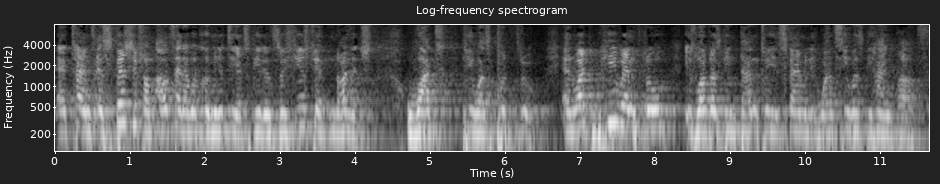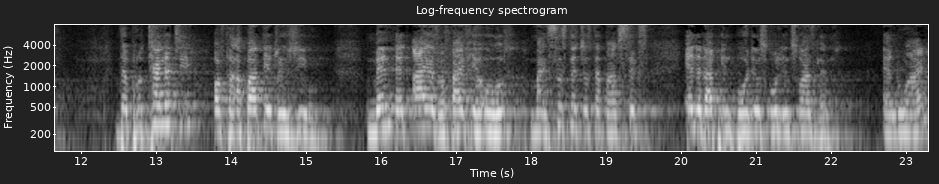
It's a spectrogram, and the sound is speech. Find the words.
at times, especially from outside our community experience, refuse to acknowledge what he was put through. And what he went through is what was being done to his family whilst he was behind bars. The brutality of the apartheid regime meant that I, as a five year old, my sister, just about six, ended up in boarding school in Swaziland. And why?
